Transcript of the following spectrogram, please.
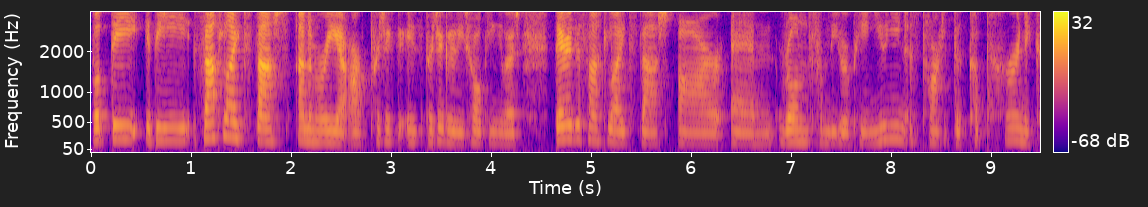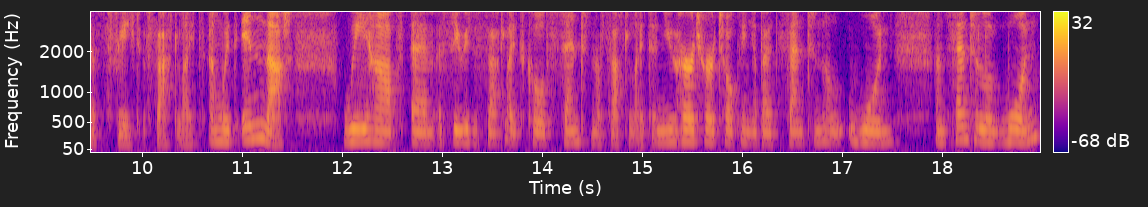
But the the satellites that Anna Maria are particular is particularly talking about, they're the satellites that are um, run from the European Union as part of the Copernicus fleet of satellites, and within that we have um, a series of satellites called Sentinel satellites. And you heard her talking about Sentinel 1. And Sentinel 1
